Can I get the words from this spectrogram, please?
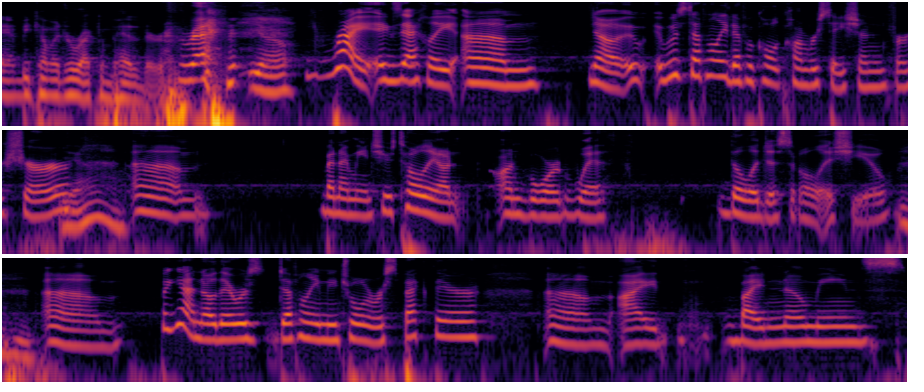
and become a direct competitor"? Right. you know. Right, exactly. Um, no, it, it was definitely a difficult conversation for sure. Yeah. Um, but I mean, she was totally on on board with the logistical issue. Mhm. Um, but yeah, no, there was definitely mutual respect there. Um, I by no means,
